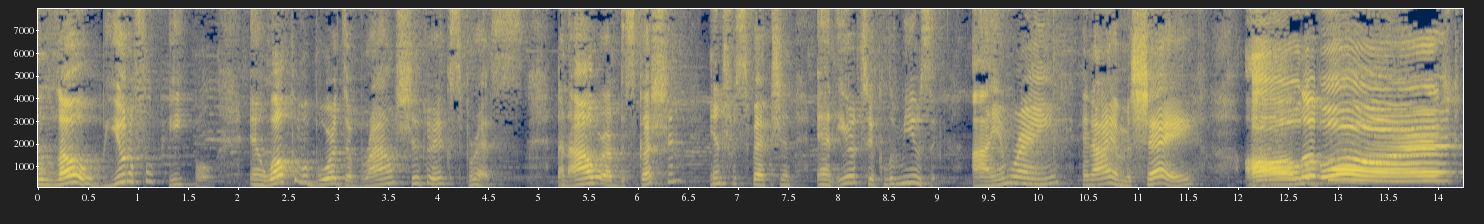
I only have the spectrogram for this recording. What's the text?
Hello, beautiful people, and welcome aboard the Brown Sugar Express, an hour of discussion, introspection, and ear tickle of music. I am Rain. And I am Michelle. All aboard!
